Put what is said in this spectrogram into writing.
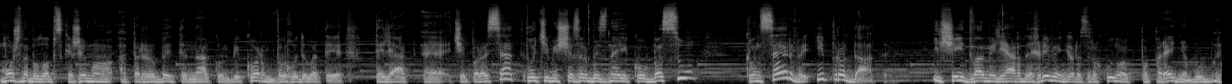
можна було б, скажімо, переробити на комбікорм, вигодувати телят чи поросят, потім ще зробити з неї ковбасу, консерви і продати. І ще й 2 мільярди гривень розрахунок попередньо був би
